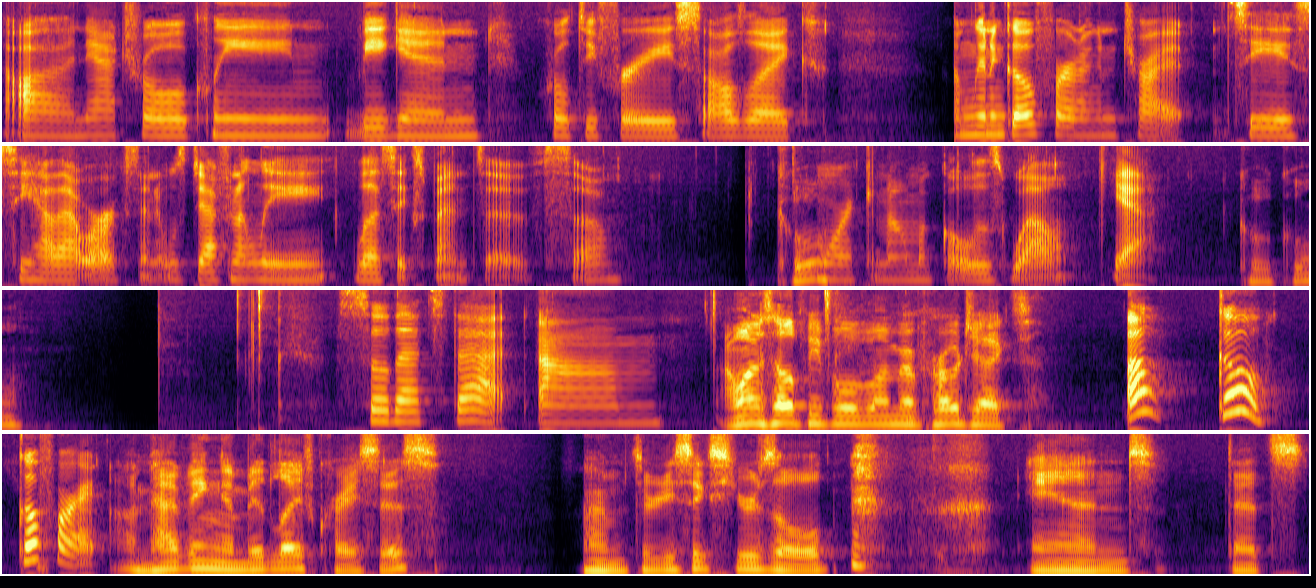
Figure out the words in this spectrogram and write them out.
uh, natural, clean, vegan, cruelty free. So I was like, I'm gonna go for it. I'm gonna try it, see see how that works, and it was definitely less expensive, so Cool. more economical as well. Yeah. Cool. Cool. So that's that. Um, I want to tell people about my project. oh, go go for it. I'm having a midlife crisis. I'm 36 years old, and that's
